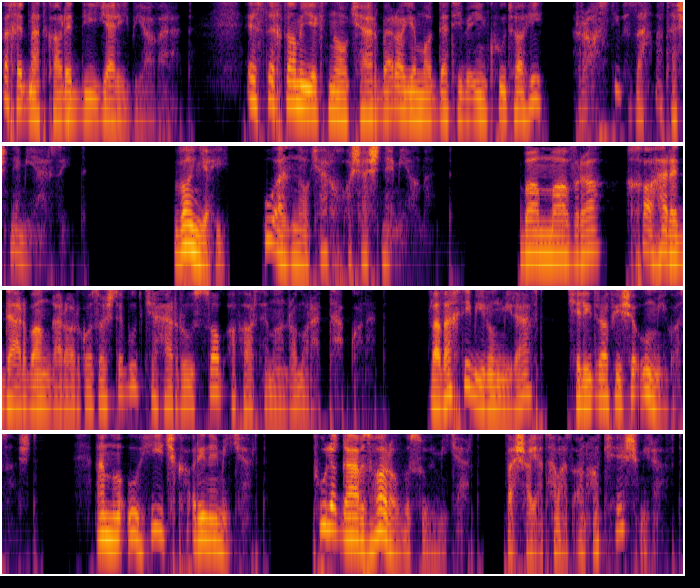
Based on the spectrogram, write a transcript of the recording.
و خدمتکار دیگری بیاورد. استخدام یک نوکر برای مدتی به این کوتاهی راستی به زحمتش نمیارزید. وانگهی او از نوکر خوشش نمیآمد. با ماورا خواهر دربان قرار گذاشته بود که هر روز صبح آپارتمان را مرتب کند و وقتی بیرون می‌رفت کلید را پیش او میگذاشت. اما او هیچ کاری نمی‌کرد. پول قبضها را وصول می‌کرد و شاید هم از آنها کش می‌رفت.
